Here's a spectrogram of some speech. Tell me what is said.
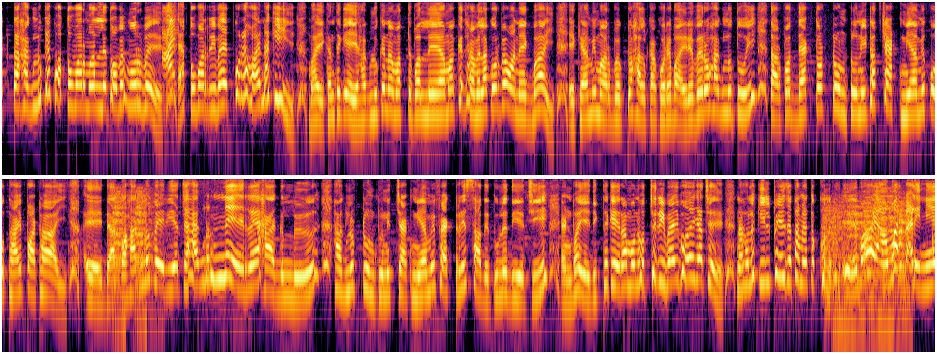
একটা হাগলুকে কতবার মারলে তবে মরবে? এতবার রিভাইভ করে হয় নাকি? ভাই এখান থেকে এই হাগলুকে নামাতে পারলে আমাকে ঝামেলা করবে অনেক ভাই। একে আমি মারবো একটু হালকা করে। বাইরে বেরো হাগলু তুই। তারপর দেখ তোর টুনটুনিটা চাটনি আমি কোথায় পাঠাই। এই দেখো হাগলু বেরিয়েছে। হাগলু নে রে হাগলু। হাগলুর টুনটুনির চাটনি আমি ফ্যাক্টরির সাদে তুলে দিয়েছি। এন্ড ভাই এদিক থেকে এরা মনে হচ্ছে রিভাইভ হয়ে গেছে। না হলে কিল পেয়ে যেতাম এতক্ষণে। এ ভাই আমার গাড়ি নিয়ে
